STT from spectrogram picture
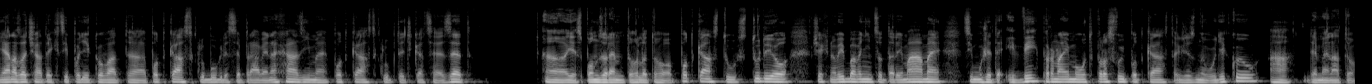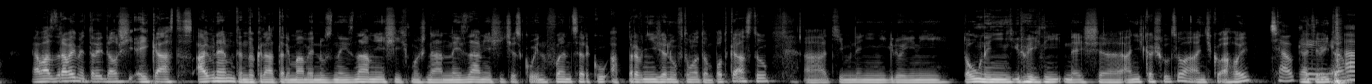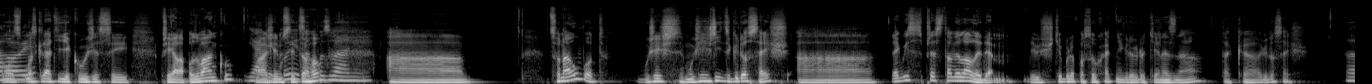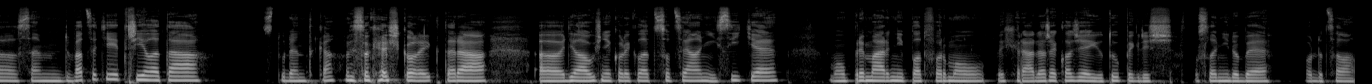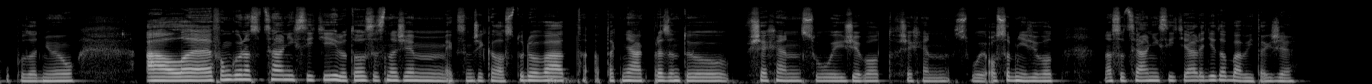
Já na začátek chci poděkovat eh, podcast klubu, kde se právě nacházíme, podcastklub.cz je sponzorem tohoto podcastu, studio, všechno vybavení, co tady máme, si můžete i vy pronajmout pro svůj podcast, takže znovu děkuju a jdeme na to. Já vás zdravím, je tady další Acast s Ivanem. Tentokrát tady mám jednu z nejznámějších, možná nejznámější českou influencerku a první ženu v tomto podcastu. A tím není nikdo jiný, tou není nikdo jiný než eh, Anička Šulcová. Aničko, ahoj. Čauky, Já tě vítám. ahoj. Moc, moc krát ti děkuju, že jsi přijala pozvánku. Já Vážím si toho. za pozvání. A co na úvod? Můžeš, můžeš říct, kdo seš a jak bys se představila lidem? Když tě bude poslouchat někdo, kdo tě nezná, tak eh, kdo seš? Uh, jsem 23-letá studentka vysoké školy, která uh, dělá už několik let sociální sítě. Mou primární platformou bych ráda řekla, že je YouTube, i když v poslední době ho docela upozadňuju. Ale funguji na sociálních sítích, do toho se snažím, jak jsem říkala, studovat a tak nějak prezentuju všechen svůj život, všechen svůj osobní život na sociální sítě a lidi to baví, takže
